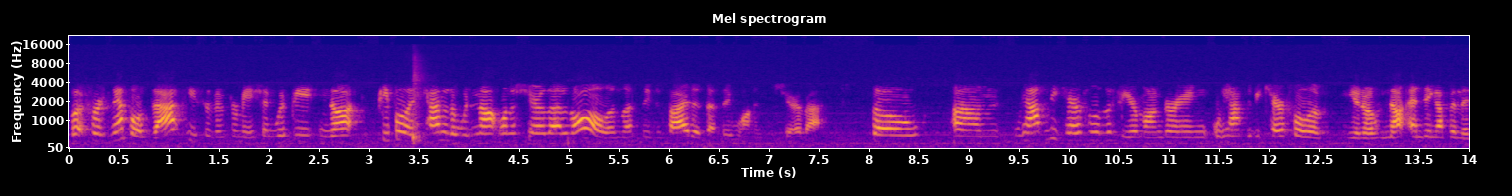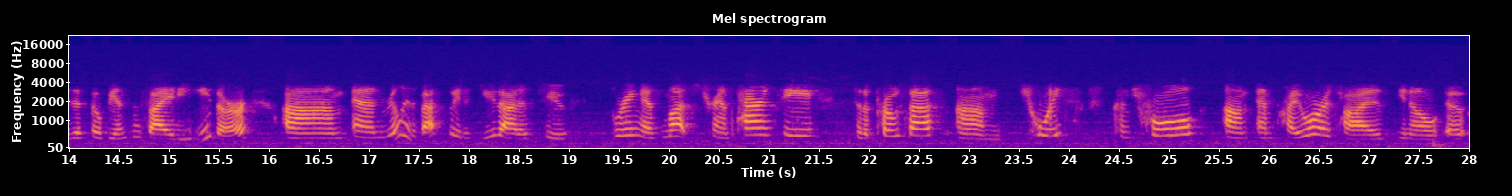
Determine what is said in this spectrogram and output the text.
but for example, that piece of information would be not people in Canada would not want to share that at all unless they decided that they wanted to share that. So um, we have to be careful of the fear mongering. We have to be careful of you know not ending up in the dystopian society either. Um, and really, the best way to do that is to bring as much transparency to the process, um, choice, control, um, and prioritize. You know, uh,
